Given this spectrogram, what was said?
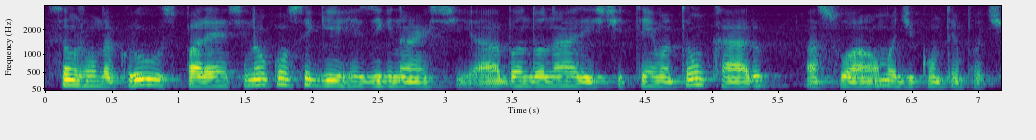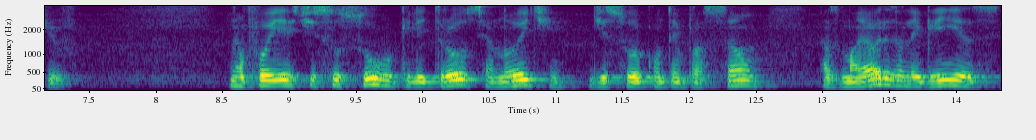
São João da Cruz parece não conseguir resignar-se a abandonar este tema tão caro à sua alma de contemplativo. Não foi este sussurro que lhe trouxe à noite de sua contemplação as maiores alegrias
